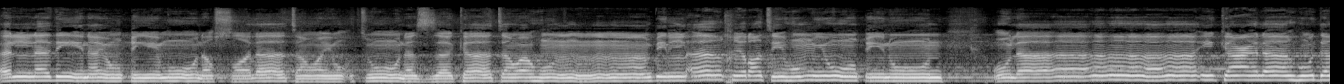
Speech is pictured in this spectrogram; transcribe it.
الذين يقيمون الصلاة ويؤتون الزكاة وهم بالآخرة هم يوقنون. أولئك على هدى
